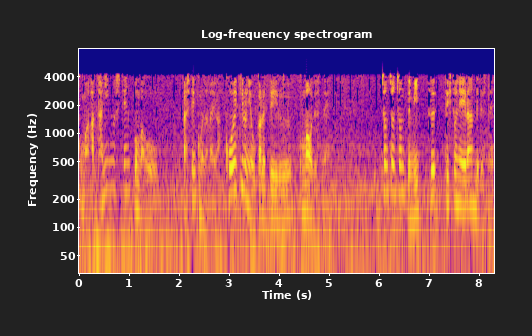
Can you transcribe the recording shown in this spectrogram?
コマあ他人の視点コマをあ視点コマじゃないわ。攻撃路に置かれているコマをですねちょんちょんちょんって3つ適当に選んでですね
